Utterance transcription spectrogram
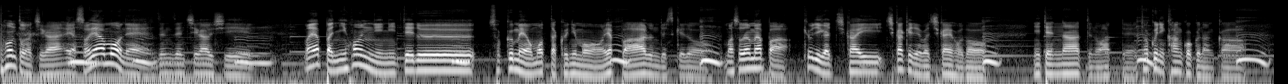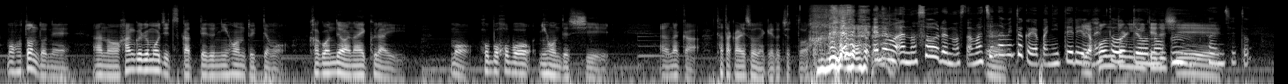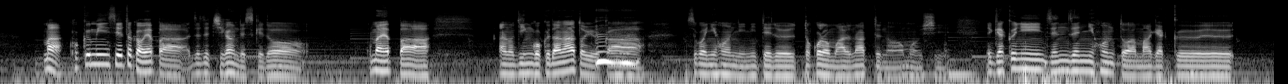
日本との違い。いや、うんそりゃもうね、うん。全然違うし、うん。まあやっぱ日本に似てる側面を持った国もやっぱあるんですけど、うん。まあそれもやっぱ距離が近い近ければ近いほどうん。似てんなってのはあって、うん。特に韓国なんか、うん。もうほとんどねあのハングル文字使ってる日本といっても過言ではないくらいもうほぼほぼ日本ですしあのなんか叩かれそうだけどちょっと。えでもあのソウルのさ街並みとかやっぱ似てるよね、いや本当に似てるしうん感じと。まあ国民性とかはやっぱ全然違うんですけどまあやっぱあの隣国だなというか、すごい日本に似てるところもあるなっていうのは思うしで逆に全然日本とは真逆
